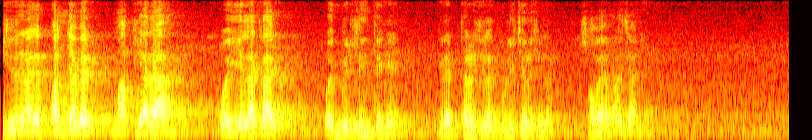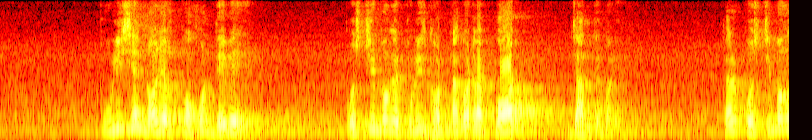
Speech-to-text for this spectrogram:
কিছুদিন আগে পাঞ্জাবের মাফিয়ারা ওই এলাকায়, ওই বিল্ডিং থেকে গ্রেপ্তার হয়েছিল, গুলি চলেছিল। সবাই আমরা জানি। পুলিশের নজর কখন দেবে? পশ্চিমবঙ্গের পুলিশ ঘটনা ঘটার পর জানতে পারে। কারণ পশ্চিমবঙ্গ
